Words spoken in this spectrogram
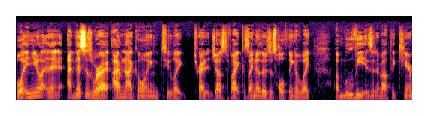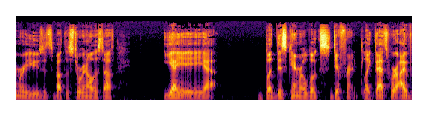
Well, and you know what? And this is where I, I'm not going to like try to justify because I know there's this whole thing of like a movie isn't about the camera you use; it's about the story and all this stuff. Yeah, yeah, yeah, yeah, yeah. But this camera looks different. Like that's where I've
